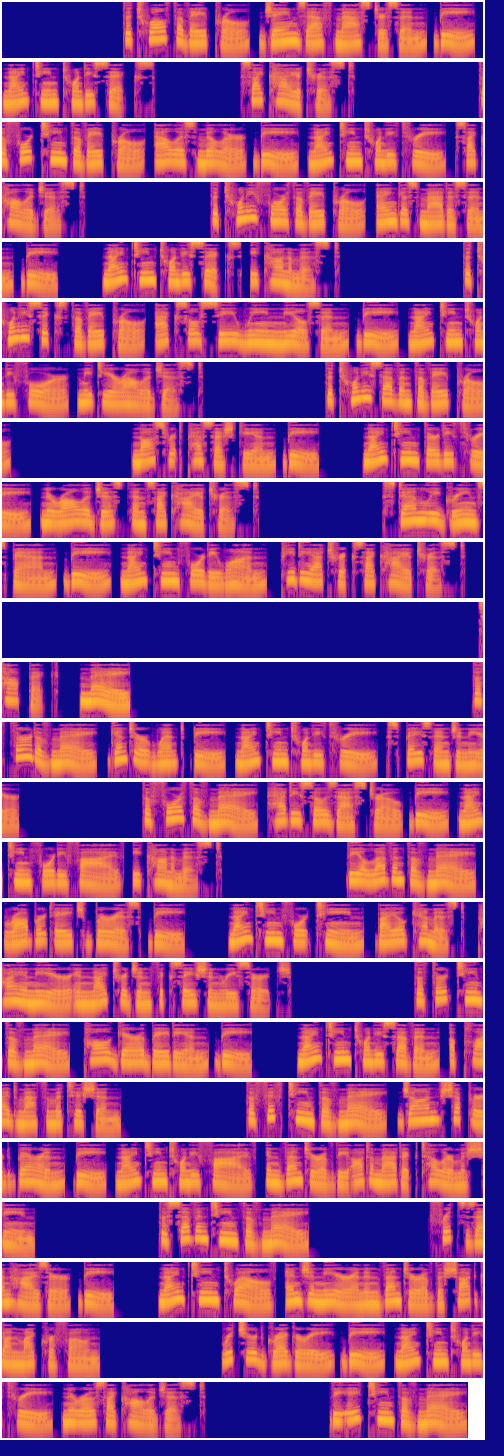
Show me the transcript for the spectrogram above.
The 12th of April, James F. Masterson, B. 1926. Psychiatrist. The 14th of April, Alice Miller, B. 1923, psychologist. The 24th of April, Angus Maddison, B. 1926, economist. The 26th of April, Axel C. Wiin Nielsen, B. 1924, meteorologist. The 27th of April, Nossrat Peseschkian, B. 1933, neurologist and psychiatrist. Stanley Greenspan, B. 1941, pediatric psychiatrist. Topic May The 3rd of May, Günter Wendt B. 1923, space engineer. The 4th of May, Hadi Soesastro B. 1945, economist. The 11th of May, Robert H. Burris B. 1914, biochemist, pioneer in nitrogen fixation research. The 13th of May, Paul Garabedian, B. 1927, applied mathematician. The 15th of May, John Shepherd Barron, B. 1925, inventor of the automatic teller machine. The 17th of May, Fritz Sennheiser, B. 1912, engineer and inventor of the shotgun microphone. Richard Gregory B. 1923, neuropsychologist. The 18th of May.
